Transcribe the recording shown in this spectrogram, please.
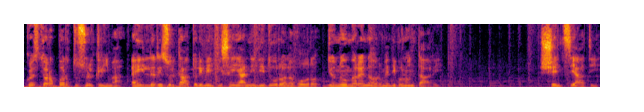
Questo rapporto sul clima è il risultato di 26 anni di duro lavoro di un numero enorme di volontari, scienziati,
